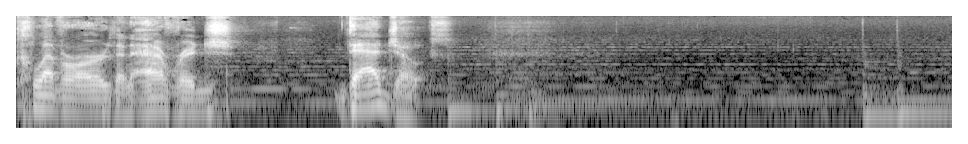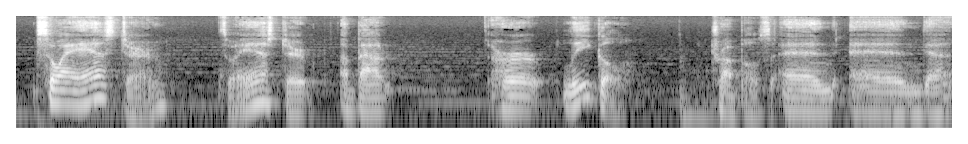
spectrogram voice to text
cleverer than average dad jokes so i asked her so i asked her about her legal troubles and and uh,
